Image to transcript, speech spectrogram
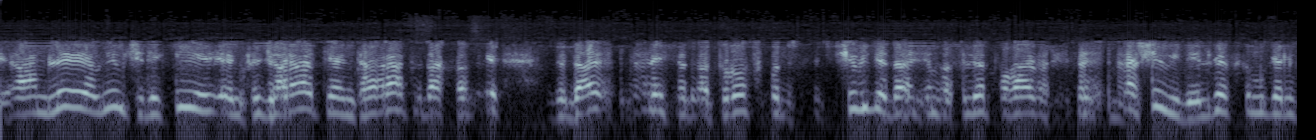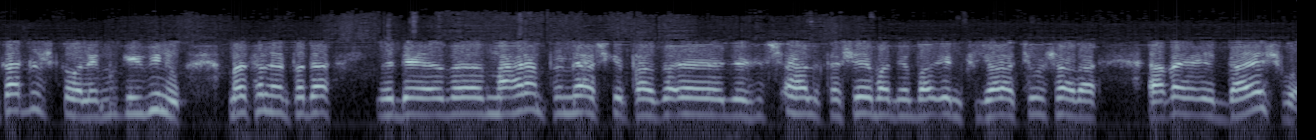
عمله یو نیم چریکی انفجارات یا انتحارات د خبرې د دای د تروس په دی د مسولیت په غاړه دا شوی دی د کوم ګنکار نش کولای موږ وینو. مثلا په د محرم په میاش کې په شال تشه باندې انفجارات شو دا هغه داعش وو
